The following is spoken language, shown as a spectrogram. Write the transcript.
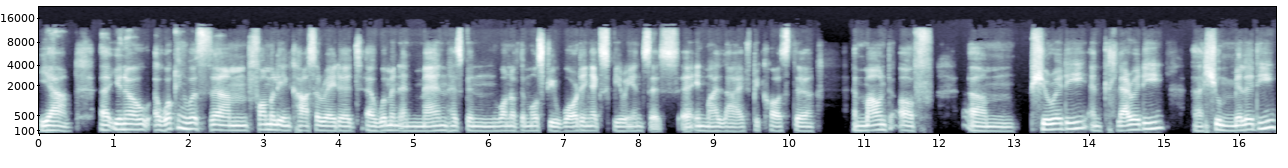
Yeah, uh, you know, uh, working with um, formerly incarcerated uh, women and men has been one of the most rewarding experiences uh, in my life because the amount of um, purity and clarity uh, humility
